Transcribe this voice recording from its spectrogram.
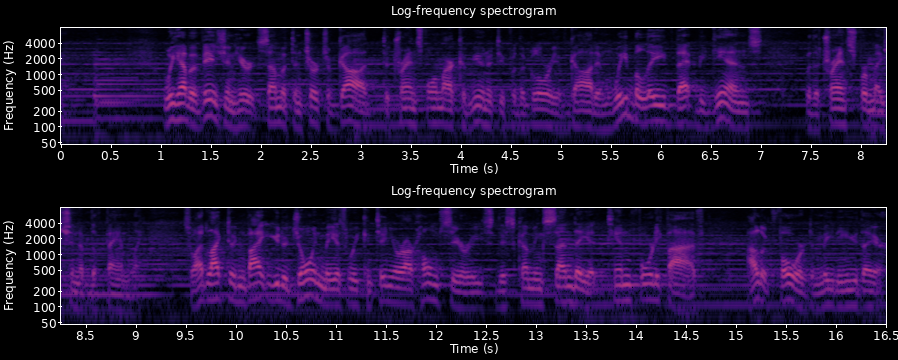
We have a vision here at Sumiton Church of God to transform our community for the glory of God, and we believe that begins with a transformation of the family. So I'd like to invite you to join me as we continue our home series this coming Sunday at 1045. I look forward to meeting you there.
